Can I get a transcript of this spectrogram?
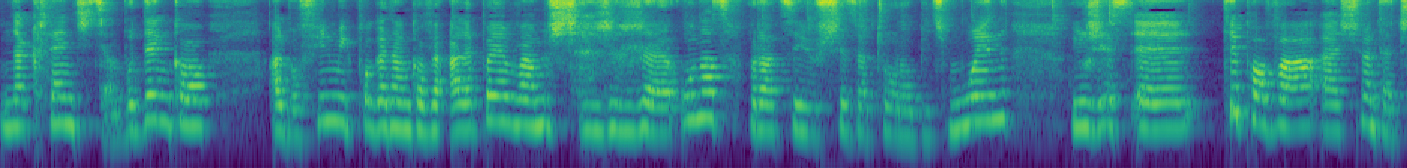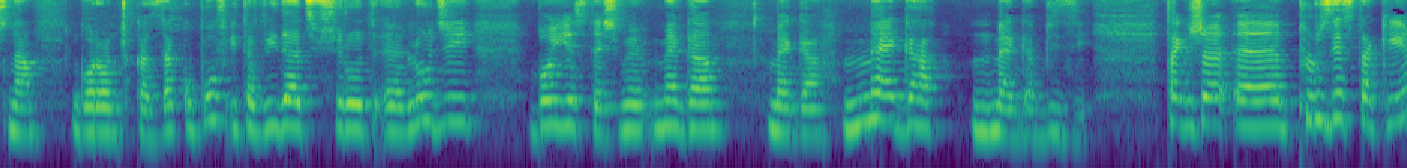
nakręcić albo denko, albo filmik pogadankowy, ale powiem Wam szczerze, że u nas w pracy już się zaczął robić młyn. Już jest e, typowa e, świąteczna gorączka zakupów i to widać wśród e, ludzi, bo jesteśmy mega, mega, mega, mega busy. Także e, plus jest taki,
